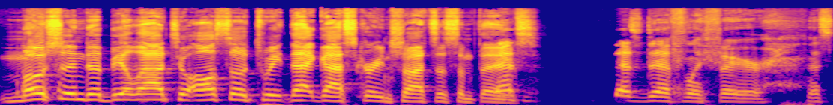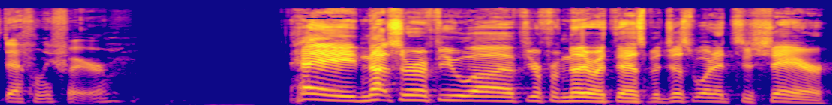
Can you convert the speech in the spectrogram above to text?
Motion to be allowed to also tweet that guy screenshots of some things. That's that's definitely fair. That's definitely fair. hey, not sure if you uh, if you're familiar with this, but just wanted to share.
